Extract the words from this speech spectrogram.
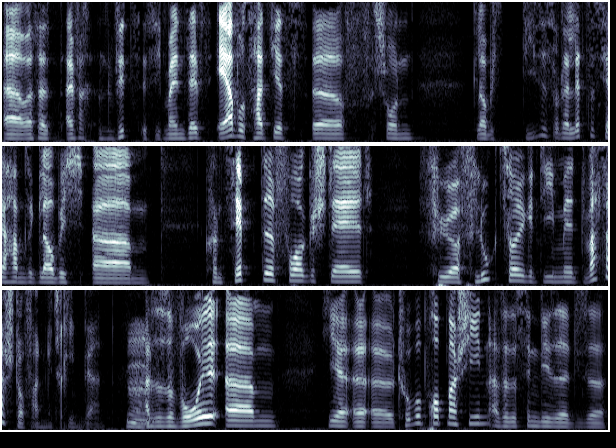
Äh, was halt einfach ein Witz ist. Ich meine, selbst Airbus hat jetzt äh, schon, glaube ich, dieses oder letztes Jahr haben sie, glaube ich, ähm, Konzepte vorgestellt für Flugzeuge, die mit Wasserstoff angetrieben werden. Mhm. Also sowohl ähm, hier äh, äh, Turboprop-Maschinen, also das sind diese, diese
